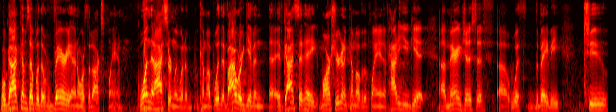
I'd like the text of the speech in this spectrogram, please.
Well, God comes up with a very unorthodox plan. One that I certainly would have come up with if I were given, uh, if God said, Hey, Marsh, you're going to come up with a plan of how do you get uh, Mary Joseph uh, with the baby to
